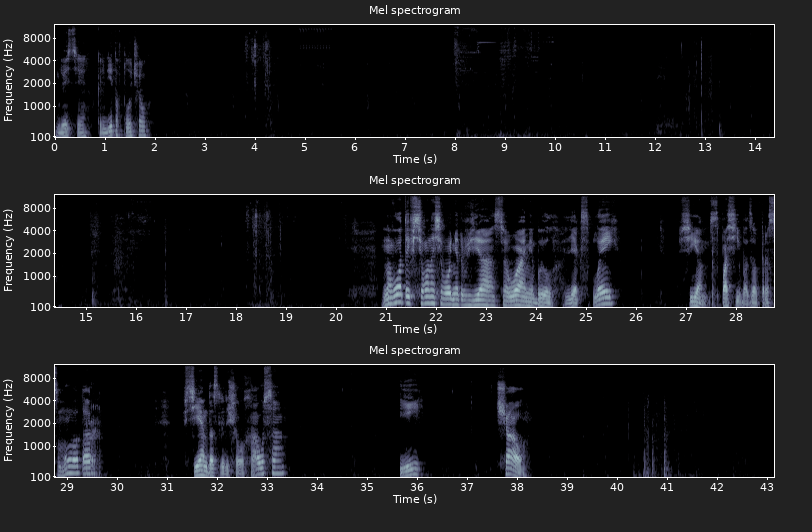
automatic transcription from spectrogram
Двести кредитов получил. Ну вот и все на сегодня, друзья. С вами был Lex. Всем спасибо за просмотр. Всем до следующего хаоса. И чао.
